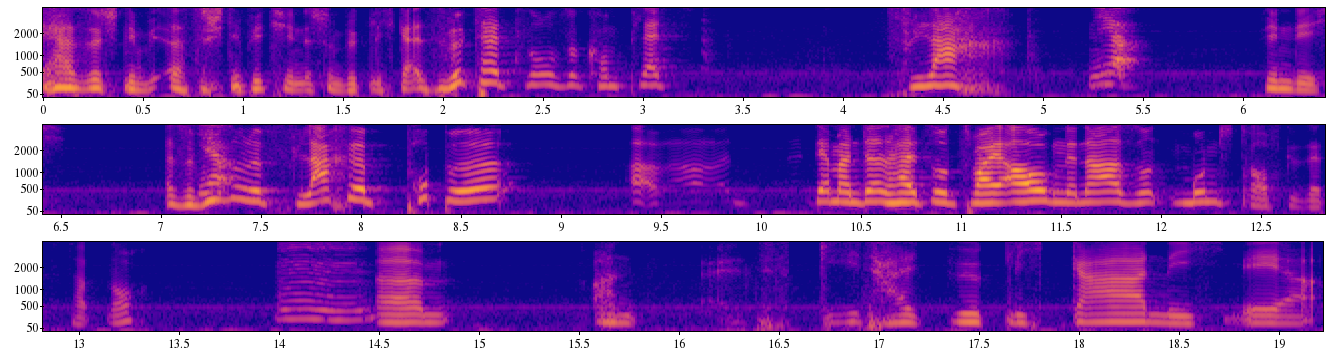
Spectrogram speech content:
Ja, also, Schne also Schneewittchen ist schon wirklich geil. Es wirkt halt so, so komplett flach, Ja. finde ich. Also wie Ja. so eine flache Puppe, äh, äh, der man dann halt so zwei Augen, eine Nase und einen Mund draufgesetzt hat noch. Mhm. Ähm, und das geht halt wirklich gar nicht mehr.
